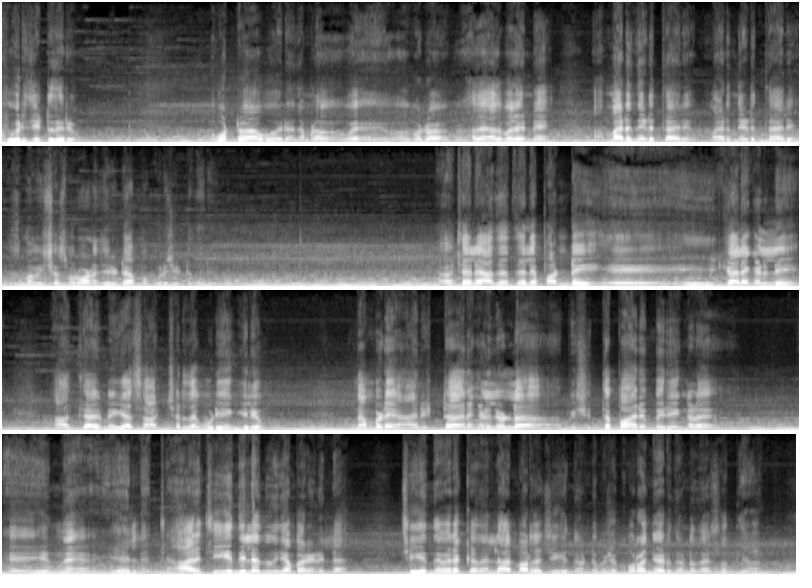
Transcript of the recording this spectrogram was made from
കുരിച്ചിട്ട് തരും. കോട്ടുപാട് പോരും. നമ്മൾ അത് അതുപോലെ തന്നെ മരുന്നെടുത്താൽ മരുന്നെടുത്താൽ അമ്മ വിശ്വാസപ്രമാണം ചെയ്തിട്ട് അമ്മ കുരിച്ചിട്ട് തരും. ചില അത് ചില പണ്ട് ഈ കാലങ്ങളിൽ ആധ്യാത്മിക സാക്ഷരത കൂടിയെങ്കിലും നമ്മുടെ അനുഷ്ഠാനങ്ങളിലുള്ള വിശുദ്ധ പാരമ്പര്യങ്ങൾ ഇന്ന് ആരും ചെയ്യുന്നില്ലെന്നൊന്നും ഞാൻ പറയണില്ല. ചെയ്യുന്നവരൊക്കെ നല്ല ആത്മാർത്ഥത ചെയ്യുന്നുണ്ട് പക്ഷെ കുറഞ്ഞു വരുന്നുണ്ടെന്ന് സത്യമാണ്.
